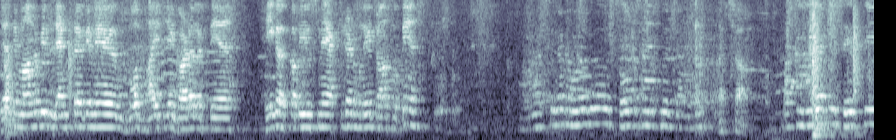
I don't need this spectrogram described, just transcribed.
जैसे मान लो कि लेंटर के में बहुत भारी चीज़ें गार्डर लगते हैं। ठीक है कभी उसमें एक्सीडेंट होने के चांस होते हैं? एक्सीडेंट होने के तो सौ परसेंट उसमें चांस है। अच्छा। बाकी ये है कि सेफ्टी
